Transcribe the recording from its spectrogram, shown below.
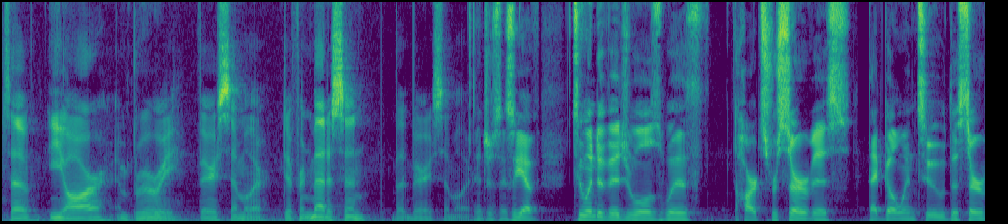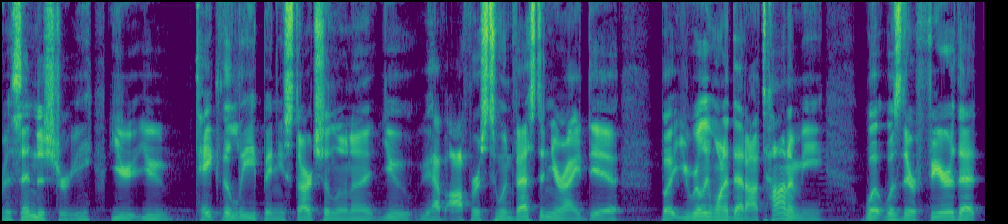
so ER and brewery, very similar. Different medicine, but very similar. Interesting. So you have two individuals with hearts for service that go into the service industry. You you take the leap and you start Cheluna. You you have offers to invest in your idea, but you really wanted that autonomy. What was there fear that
